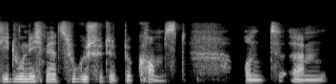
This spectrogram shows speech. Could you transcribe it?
die du nicht mehr zugeschüttet bekommst. Und ähm,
